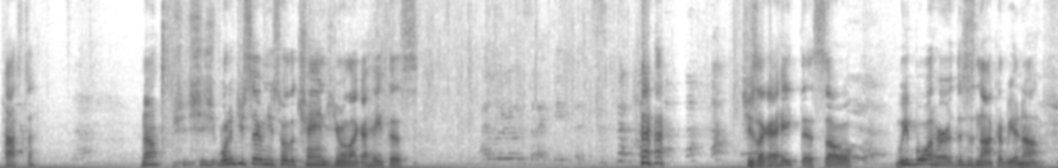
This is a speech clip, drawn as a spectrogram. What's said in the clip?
Pasta? No? no? She, she, what did you say when you saw the change and you were like, I hate this? I literally said, I hate this. She's like, I hate this. So we bought her, this is not gonna be enough.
